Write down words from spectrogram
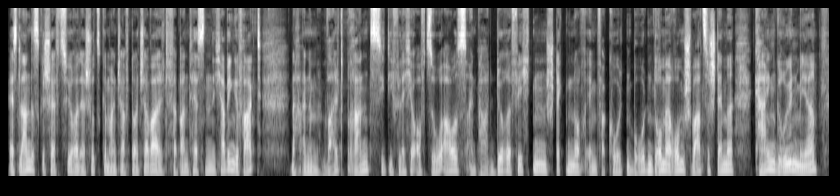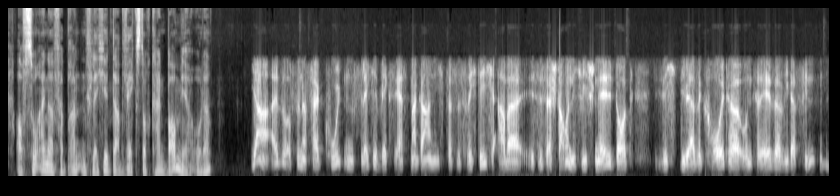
Er ist Landesgeschäftsführer der Schutzgemeinschaft Deutscher Wald, Verband Hessen. Ich habe ihn gefragt, nach einem Waldbrand sieht die Fläche oft so aus, ein paar dürre Fichten stecken noch im verkohlten Boden, drumherum schwarze Stämme, kein Grün mehr. Auf so einer verbrannten Fläche, da wächst doch kein Baum mehr, oder? Ja, also auf so einer verkohlten Fläche wächst erstmal gar nichts. Das ist richtig, aber es ist erstaunlich, wie schnell dort sich diverse Kräuter und Gräser wieder finden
